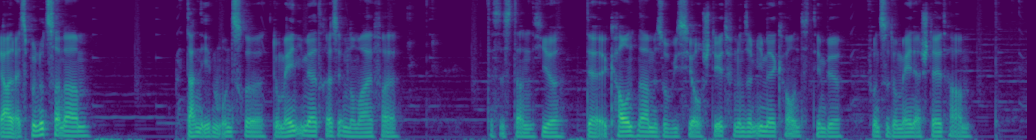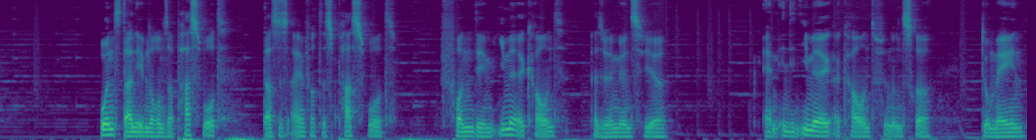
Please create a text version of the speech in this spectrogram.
Ja, und als Benutzernamen dann eben unsere Domain-E-Mail-Adresse im Normalfall. Das ist dann hier der Accountname, so wie es hier auch steht von unserem E-Mail-Account, den wir für unsere Domain erstellt haben. Und dann eben noch unser Passwort. Das ist einfach das Passwort von dem E-Mail-Account. Also wenn wir uns hier ähm, in den E-Mail-Account von unserer Domain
